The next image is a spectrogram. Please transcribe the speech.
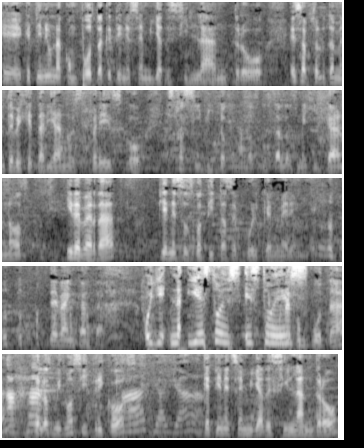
eh, que tiene una compota, que tiene semilla de cilantro, es absolutamente vegetariano, es fresco, es facidito como nos gusta a los mexicanos. Y de verdad, tiene sus gotitas de pulque en merengue. Te va a encantar. Oye, y esto es, esto es, es... una compota Ajá. de los mismos cítricos Ah, ya, ya. que tiene semilla de cilantro.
